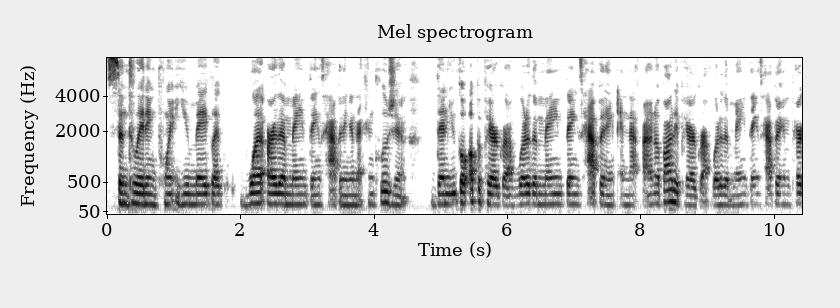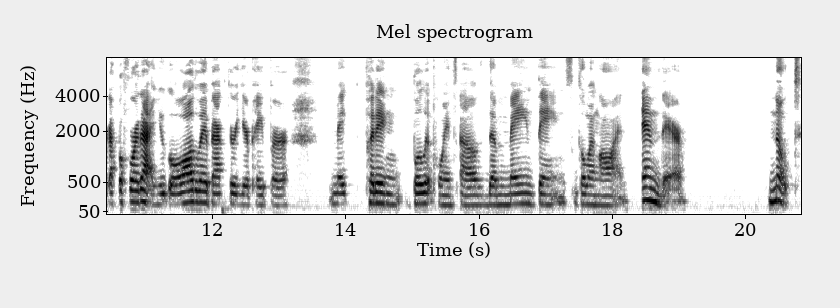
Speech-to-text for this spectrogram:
scintillating point you make? Like, what are the main things happening in that conclusion? Then you go up a paragraph. What are the main things happening in that final body paragraph? What are the main things happening in the paragraph before that? And you go all the way back through your paper, make putting bullet points of the main things going on in there. Note,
